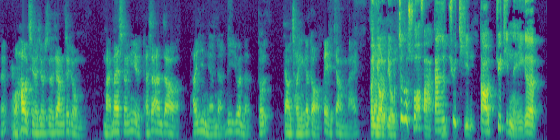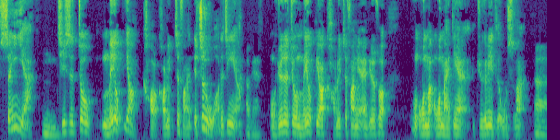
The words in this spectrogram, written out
哎，我好奇的就是像这种买卖生意，它是按照它一年的利润的都这样乘一个多少倍这样来呃，有有这个说法，但是具体到具体哪一个生意啊，嗯其实就没有必要考考虑这方面，这是我的经验啊。，OK，我觉得就没有必要考虑这方面。哎，比如说我我买我买店，举个例子，五十万，嗯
